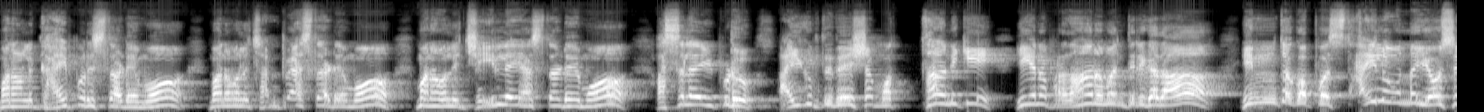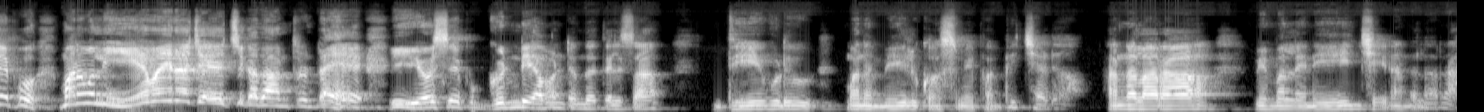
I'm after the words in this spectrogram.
మనల్ని గాయపరుస్తాడేమో మనల్ని చంపేస్తాడేమో మనల్ని జైల్లో వేస్తాడేమో అసలే ఇప్పుడు ఐగుప్తు దేశం మొత్తానికి ఈయన ప్రధానమంత్రి కదా. ఇంత గొప్ప స్థాయిలో ఉన్న యోసేపు మనల్ని ఏమైనా చేయొచ్చు కదా అంటుంటే ఈ యోసేపు గుండె ఏమంటుందో తెలుసా? దేవుడు మన మేలు కోసమే పంపించాడు. అన్నలారా మిమ్మల్ని నేను ఏం చేయను అన్నలారా?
